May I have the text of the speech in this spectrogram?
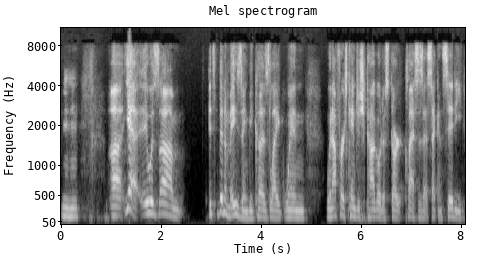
hmm Uh, yeah, it was. Um, it's been amazing because like when when I first came to Chicago to start classes at Second City,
